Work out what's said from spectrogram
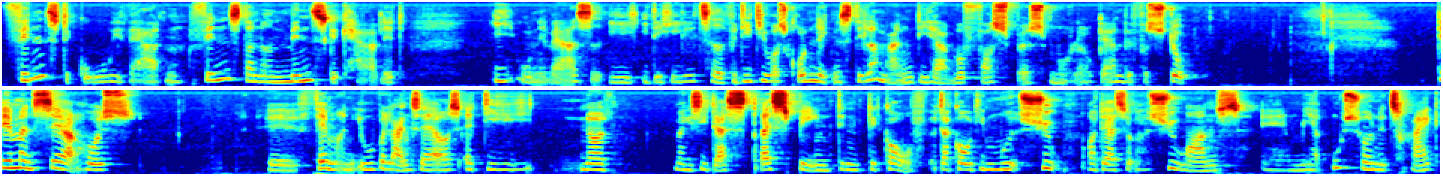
findes det gode i verden? Findes der noget menneskekærligt? I universet i, i det hele taget, fordi de jo også grundlæggende stiller mange af de her hvorfor-spørgsmål og gerne vil forstå. Det man ser hos øh, femmeren i ubalance er også, at de, når man kan sige, deres stressben, det, det går, der går de mod syv, og det er altså syverens øh, mere usunde træk.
